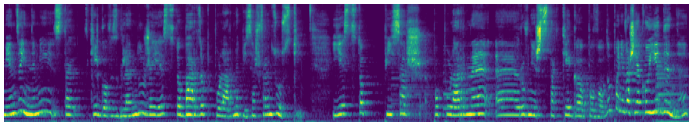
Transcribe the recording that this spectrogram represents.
Między innymi z takiego względu, że jest to bardzo popularny pisarz francuski. Jest to pisarz popularny e, również z takiego powodu, ponieważ jako jedyny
